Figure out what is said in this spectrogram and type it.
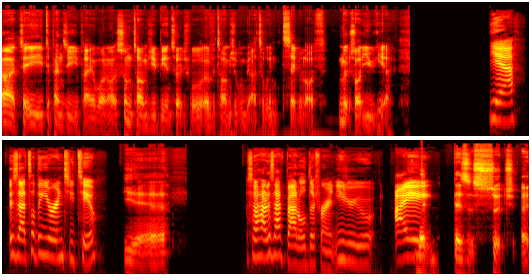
Uh, it, it depends who you play and whatnot. Sometimes you'd be untouchable, other times you wouldn't be able to win to save your life. Much like Yu Gi Oh! Yeah. Is that something you were into too? Yeah. So how does that battle different? You, I, There's such a,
